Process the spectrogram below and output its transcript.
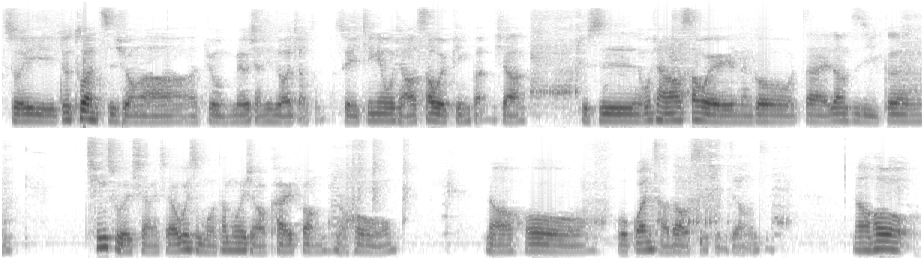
所以就突然词穷啊，就没有想清楚要讲什么，所以今天我想要稍微平反一下，就是我想要稍微能够再让自己更清楚的想一下，为什么他们会想要开放，然后然后我观察到的事情这样子，然后。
